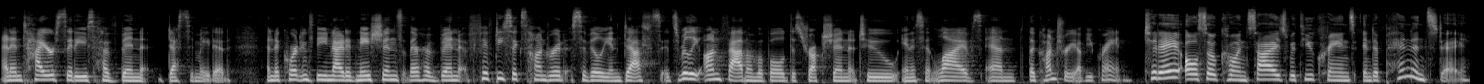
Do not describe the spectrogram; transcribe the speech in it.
and entire cities have been decimated. And according to the United Nations, there have been 5,600 civilian deaths. It's really unfathomable destruction to innocent lives and the country of Ukraine. Today also coincides with Ukraine's Independence Day,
